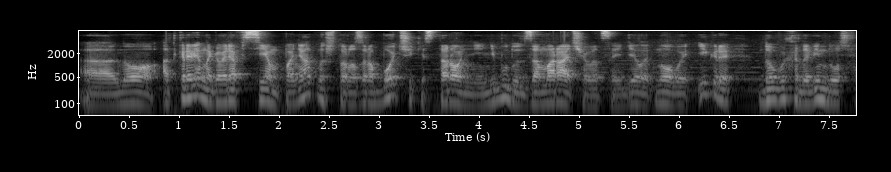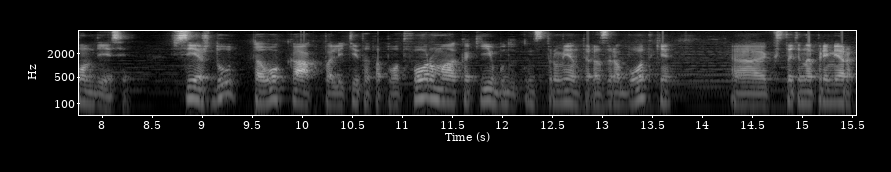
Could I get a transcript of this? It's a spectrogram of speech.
А, но, откровенно говоря, всем понятно, что разработчики сторонние не будут заморачиваться и делать новые игры до выхода Windows Phone 10. Все ждут того, как полетит эта платформа, какие будут инструменты разработки. Э, кстати, например,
